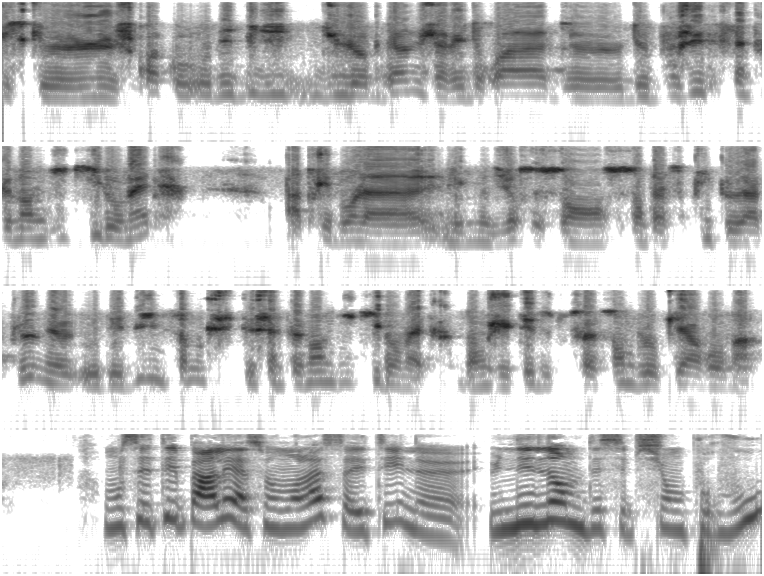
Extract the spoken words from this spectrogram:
puisque je crois qu'au début du, lockdown, j'avais droit de, bouger simplement 10 km. Après, bon, les mesures se sont, se sont peu à peu, mais au début, il me semble que c'était simplement 10 km. Donc j'étais de toute façon bloqué à Roma. On s'était parlé à ce moment-là, ça a été une, énorme déception pour vous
